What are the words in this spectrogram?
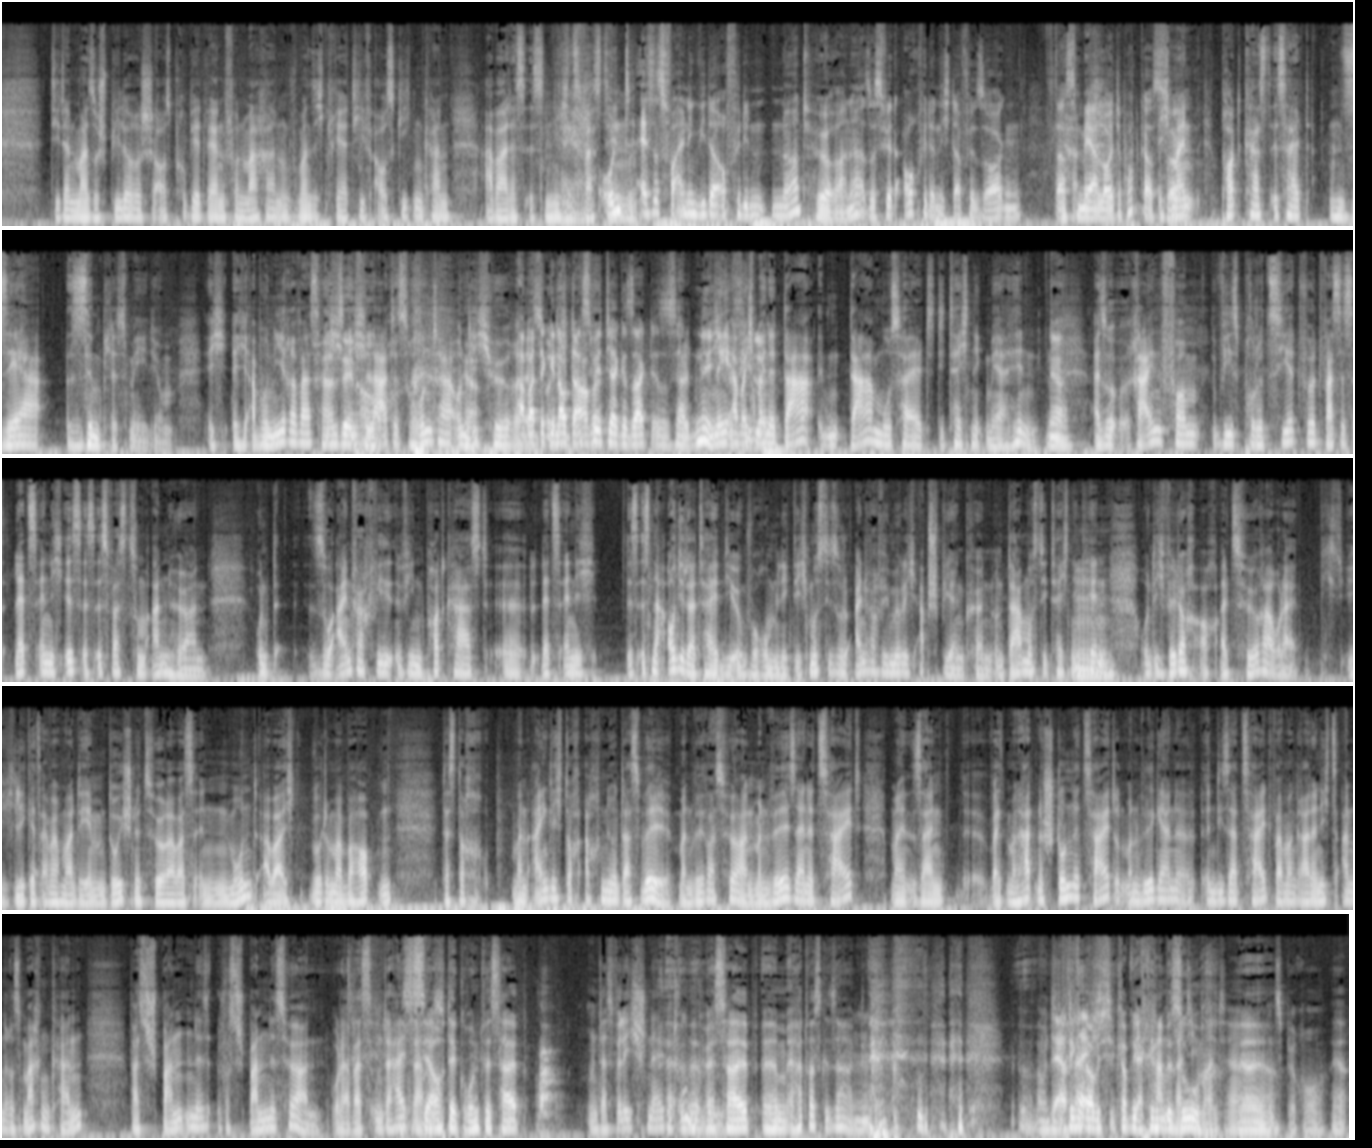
die dann mal so spielerisch ausprobiert werden von Machern und wo man sich kreativ ausgieken kann. Aber das ist nichts, ja. was Und es ist vor allen Dingen wieder auch für die Nerd-Hörer. Ne? Also es wird auch wieder nicht dafür sorgen, dass ja. mehr Leute Podcasts ich hören. Ich meine, Podcast ist halt ein sehr simples Medium. Ich, ich abonniere was, Fernsehen ich, ich lade es runter und ja. ich höre aber es. Aber genau das glaube, wird ja gesagt, ist es halt nicht. Nee, aber viele. ich meine, da, da muss halt die Technik mehr hin. Ja. Also rein vom, wie es produziert wird, was es letztendlich ist, es ist was zum Anhören. Und so einfach wie, wie ein Podcast äh, letztendlich es ist eine Audiodatei, die irgendwo rumliegt. Ich muss die so einfach wie möglich abspielen können. Und da muss die Technik mhm. hin. Und ich will doch auch als Hörer, oder ich, ich lege jetzt einfach mal dem Durchschnittshörer was in den Mund, aber ich würde mal behaupten, dass doch man eigentlich doch auch nur das will. Man will was hören. Man will seine Zeit, man, sein, äh, man hat eine Stunde Zeit und man will gerne in dieser Zeit, weil man gerade nichts anderes machen kann, was Spannendes, was Spannendes hören oder was Unterhaltsames. Das ist ja auch der Grund, weshalb und das will ich schnell äh, tun können. Weshalb, ähm, er hat was gesagt. Mhm. Und der kriegen, glaube ich, ich glaube, wir kriegen Besuch. Jemand, ja, ja, ja. ins Büro. Ja.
